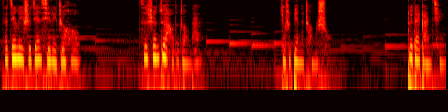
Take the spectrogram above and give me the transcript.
在经历时间洗礼之后，自身最好的状态就是变得成熟。对待感情，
